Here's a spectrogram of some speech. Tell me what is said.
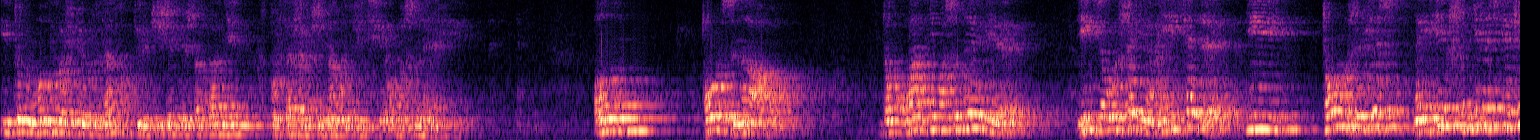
I to był motyw właśnie tego dodatku, który dzisiaj tak ładnie powtarzam się na modlitwie o masonerii. On poznał dokładnie masonerię, jej założenia, jej cele i to, że jest największym niebezpieczeństwem,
